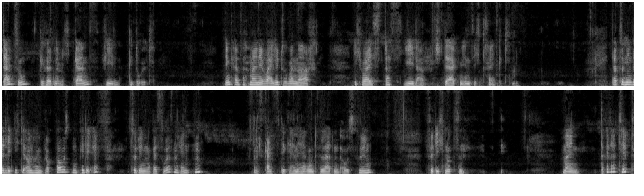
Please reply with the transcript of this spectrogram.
Dazu gehört nämlich ganz viel Geduld. Denk einfach mal eine Weile drüber nach. Ich weiß, dass jeder Stärken in sich trägt. Dazu hinterlege ich dir auch noch im Blogpost ein PDF zu den Ressourcenhänden das kannst du dir gerne herunterladen und ausfüllen. Für dich nutzen. Mein dritter Tipp.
